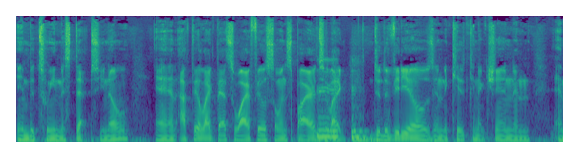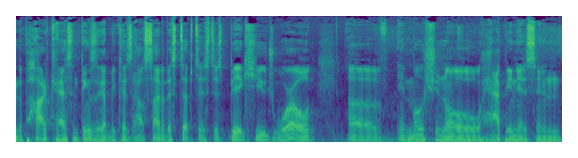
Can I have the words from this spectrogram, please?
in between the steps, you know? And I feel like that's why I feel so inspired mm-hmm. to like mm-hmm. do the videos and the kid connection and and the podcast and things like that because outside of the steps there's this big huge world of emotional happiness and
